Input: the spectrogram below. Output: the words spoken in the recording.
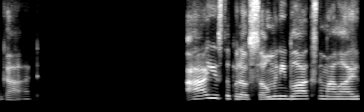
God. I used to put up so many blocks in my life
